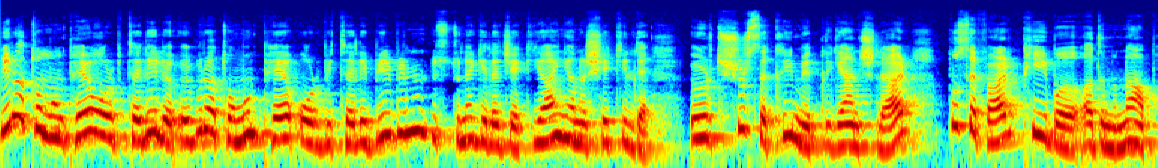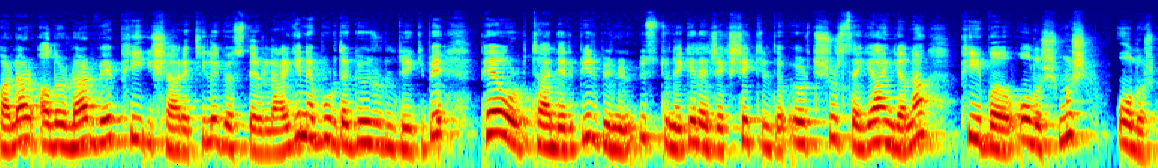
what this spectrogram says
Bir atomun p orbitali ile öbür atomun p orbitali birbirinin üstüne gelecek yan yana şekilde örtüşürse kıymetli gençler bu sefer pi bağı adını ne yaparlar alırlar ve pi işaretiyle gösterirler. Yine burada görüldüğü gibi p orbitalleri birbirinin üstüne gelecek şekilde örtüşürse yan yana pi bağı oluşmuş olur.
